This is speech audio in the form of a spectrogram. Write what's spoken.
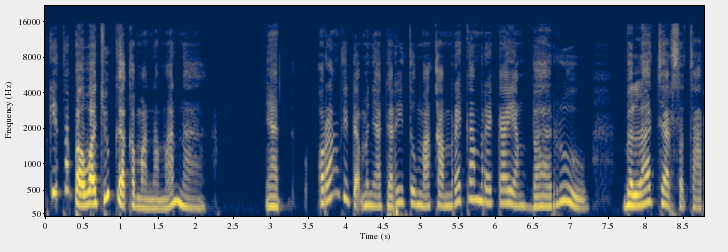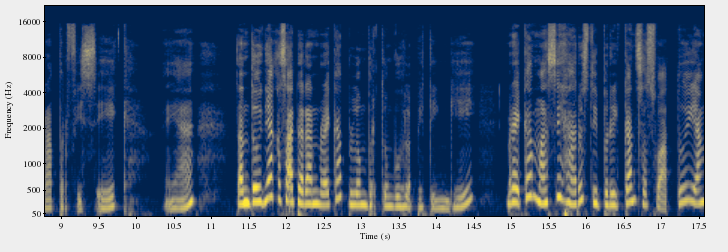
kita bawa juga ke mana-mana. Ya, orang tidak menyadari itu maka mereka-mereka yang baru belajar secara berfisik ya tentunya kesadaran mereka belum bertumbuh lebih tinggi mereka masih harus diberikan sesuatu yang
